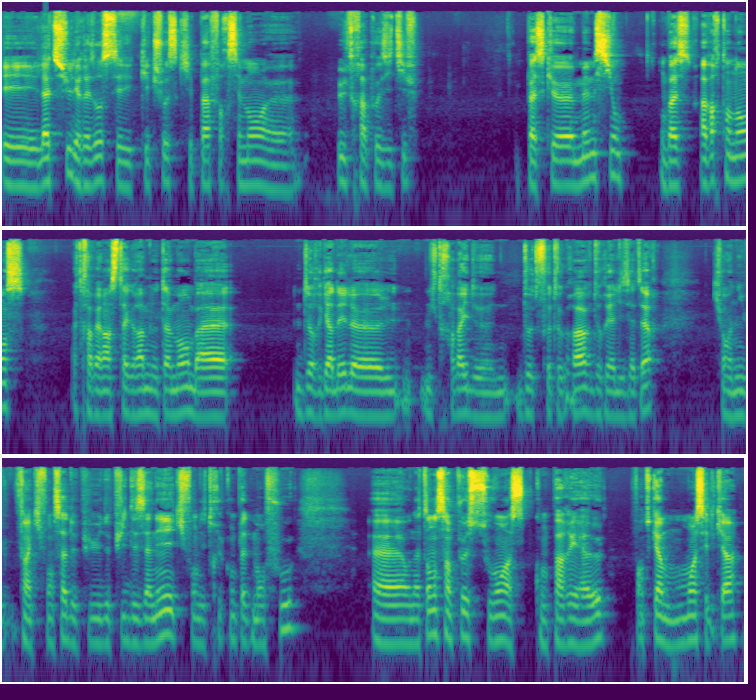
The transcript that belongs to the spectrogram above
Et là-dessus, les réseaux, c'est quelque chose qui est pas forcément euh, ultra positif. Parce que même si on, on, va avoir tendance, à travers Instagram notamment, bah, de regarder le, travail d'autres photographes, de réalisateurs, qui, ont, enfin, qui font ça depuis, depuis des années et qui font des trucs complètement fous euh, on a tendance un peu souvent à se comparer à eux. Enfin, en tout cas, moi, c'est le cas.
